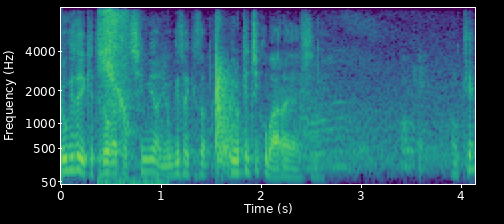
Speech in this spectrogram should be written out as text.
여기서 이렇게 들어갔다 치면 여기서 이렇게 해서 이렇게 찍고 말아야지 오케이.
